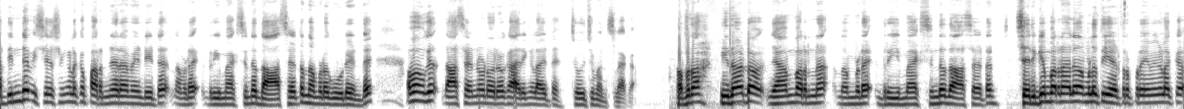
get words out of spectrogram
അതിന്റെ വിശേഷങ്ങളൊക്കെ പറഞ്ഞു തരാൻ വേണ്ടിയിട്ട് നമ്മുടെ ഡ്രീമാക്സിന്റെ ദാസേട്ടൻ നമ്മുടെ കൂടെ ഉണ്ട് അപ്പൊ നമുക്ക് ദാസേട്ടനോട് ഓരോ കാര്യങ്ങളായിട്ട് ചോദിച്ചു മനസ്സിലാക്കാം. അപ്പൊ ദാ ഇതാട്ടോ ഞാൻ പറഞ്ഞ നമ്മുടെ ഡ്രീമാക്സിന്റെ ദാസേട്ടൻ. ശരിക്കും പറഞ്ഞാൽ നമ്മൾ തിയേറ്റർ പ്രേമികളൊക്കെ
